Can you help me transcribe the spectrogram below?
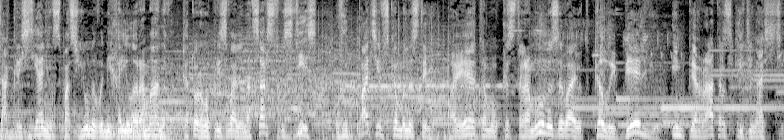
Так крестьянин спас юного Михаила Романова, которого призвали на царство здесь, в Ипатьевском монастыре. Поэтому Кострому называют колыбелью императорской династии.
